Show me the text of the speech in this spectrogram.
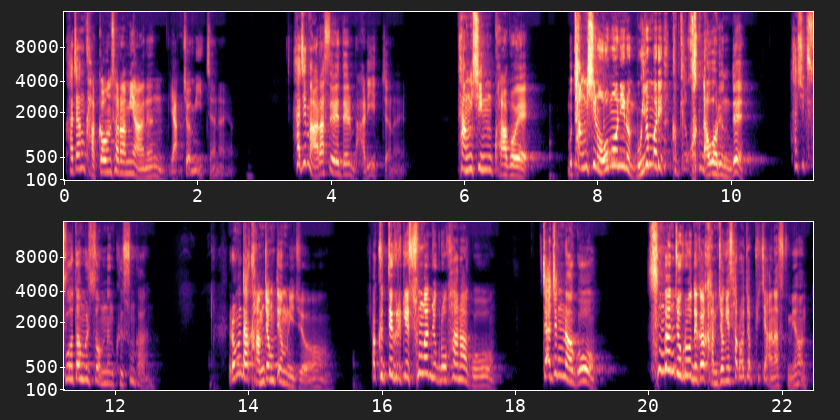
가장 가까운 사람이 아는 약점이 있잖아요. 하지 말았어야 될 말이 있잖아요. 당신 과거에, 뭐 당신 어머니는 뭐 이런 말이 갑자기 확 나와버렸는데 다시 주워 담을 수 없는 그 순간. 여러분 다 감정 때문이죠. 아, 그때 그렇게 순간적으로 화나고 짜증나고 순간적으로 내가 감정에 사로잡히지 않았으면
